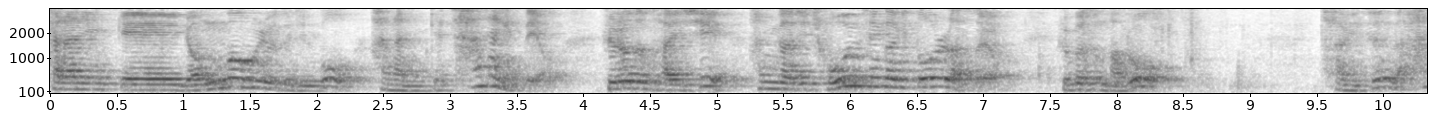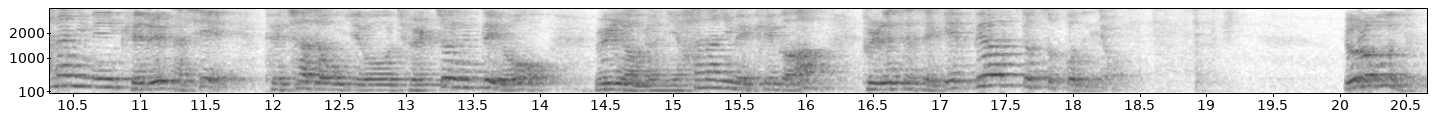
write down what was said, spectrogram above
하나님께 영광 올려드리고 하나님께 찬양했대요. 그러던 다윗이 한 가지 좋은 생각이 떠올랐어요. 그것은 바로 다윗은 하나님의 괴를 다시 되찾아오기로 결정했대요. 왜냐하면 이 하나님의 괴가 블레셋에게 빼앗겼었거든요. 여러분,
